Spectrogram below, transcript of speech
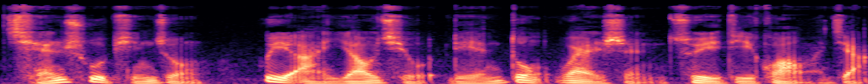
前述品种未按要求联动外省最低挂网价。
